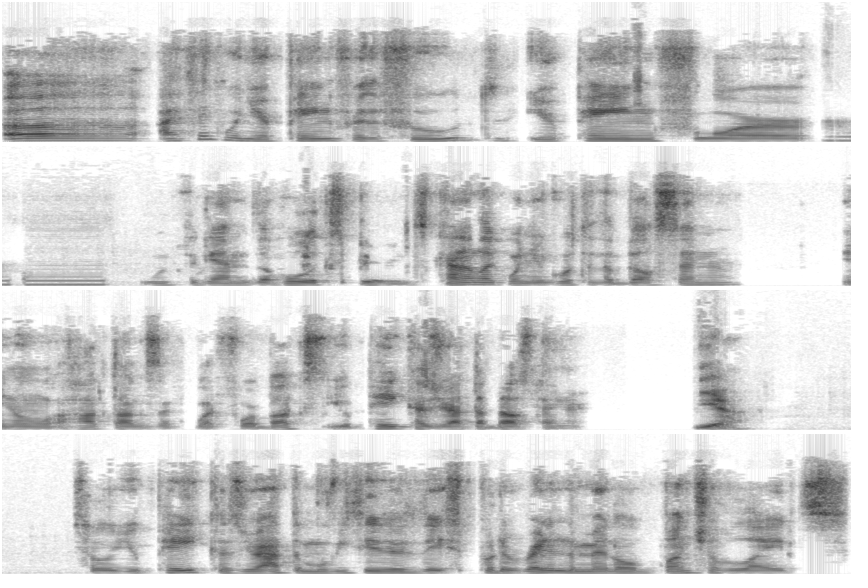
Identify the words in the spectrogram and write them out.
Uh, I think when you're paying for the food, you're paying for once again the whole experience. Kind of like when you go to the Bell Center, you know, a hot dog's like what four bucks. You pay because you're at the Bell Center. Yeah. So you pay because you're at the movie theater. They put it right in the middle, bunch of lights.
